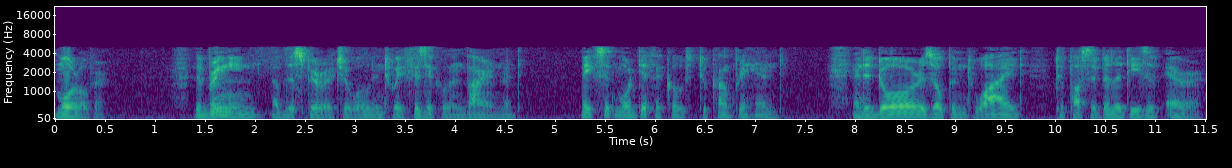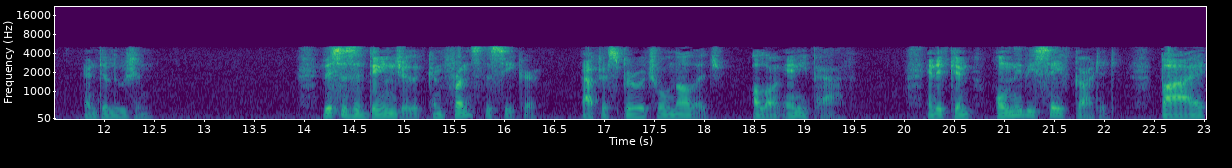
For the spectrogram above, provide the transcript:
Moreover, the bringing of the spiritual into a physical environment makes it more difficult to comprehend, and a door is opened wide to possibilities of error and delusion. This is a danger that confronts the seeker after spiritual knowledge along any path, and it can only be safeguarded by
